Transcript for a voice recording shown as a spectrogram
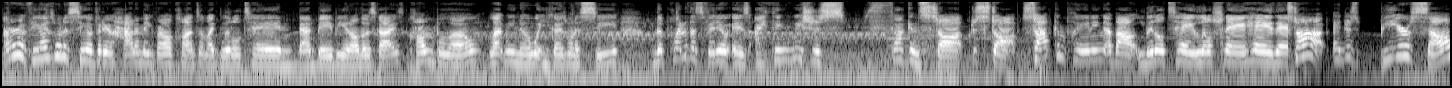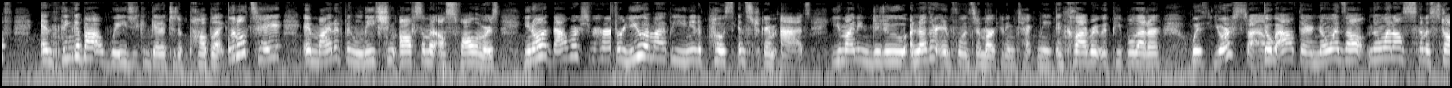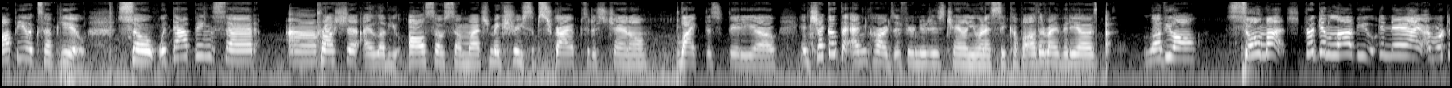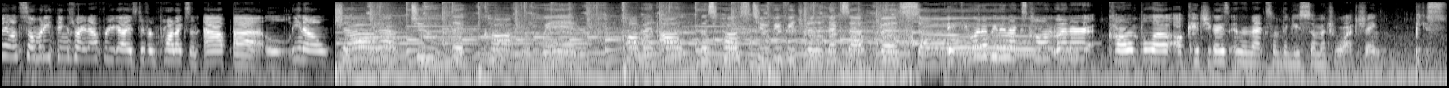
I don't know if you guys want to see a video how to make viral content like Little Tay and Bhad Bhabie and all those guys. Comment below. Let me know what you guys want to see. The point of this video is I think we should just fucking stop. Just stop. Stop complaining about Little Tay, Little Shnae, hey there. Stop and just be yourself and think about ways you can get it to the public. Little Tay, it might have been leeching off someone else's followers. You know what? That works for her. For you, it might be you need to post Instagram ads. You might need to do another influencer marketing technique and collaborate with people that are with your style. Go out there. No one's out. No one else is gonna stop you except you. So with that being said, um, crush it. I love you all so, so much. Make sure you subscribe to this channel, like this video, and check out the end cards if you're new to this channel. You want to see a couple other my videos. Love you all so much. Freaking love you. Today I, am working on so many things right now for you guys, different products and app, uh, you know. Shout out to the comment winner. Comment on this post to be featured in the next episode. If you want to be the next comment winner, comment below. I'll catch you guys in the next one. Thank you so much for watching. Peace.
